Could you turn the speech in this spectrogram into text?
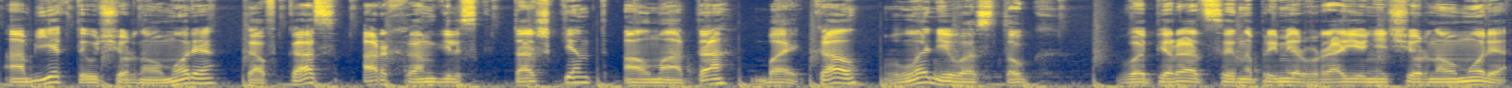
объекты у Черного моря, Кавказ, Архангельск, Ташкент, Алма-Ата, Байкал, Владивосток. В операции, например, в районе Черного моря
